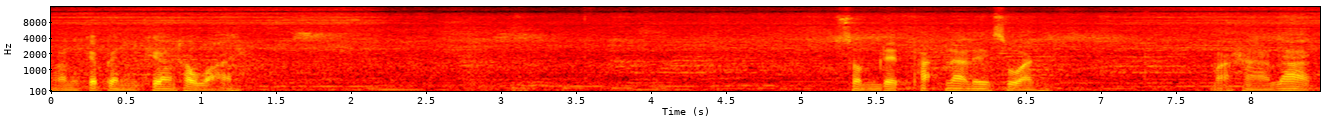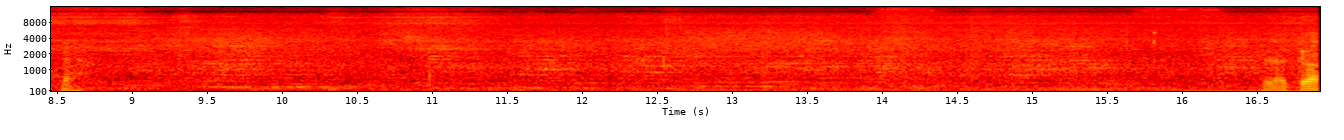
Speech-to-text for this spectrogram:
อันนี้ก็เป็นเครื่องถวาย สมเด็จพระนเรศวรมหาราชนะ แล้วก็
